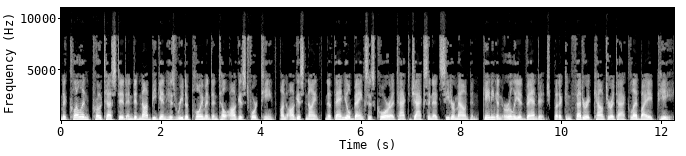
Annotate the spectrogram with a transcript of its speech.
McClellan protested and did not begin his redeployment until August 14. On August 9, Nathaniel Banks's corps attacked Jackson at Cedar Mountain, gaining an early advantage, but a Confederate counterattack led by A.P.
